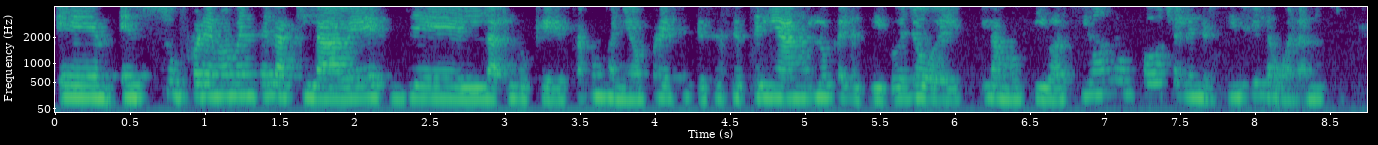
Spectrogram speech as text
em, es supremamente la clave de lo que esta compañía ofrece, que es ese triángulo que les digo yo, la motivación de un coach, el ejercicio y la buena nutrición.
